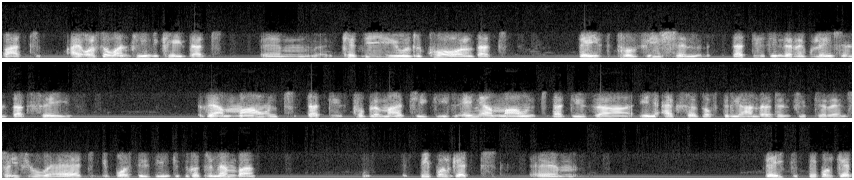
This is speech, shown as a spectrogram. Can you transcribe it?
But I also want to indicate that, um, Kathy, you will recall that there is provision that is in the regulations that says the amount that is problematic is any amount that is uh, in excess of 350 rand. So if you had deposits into, because remember, people get um, they people get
